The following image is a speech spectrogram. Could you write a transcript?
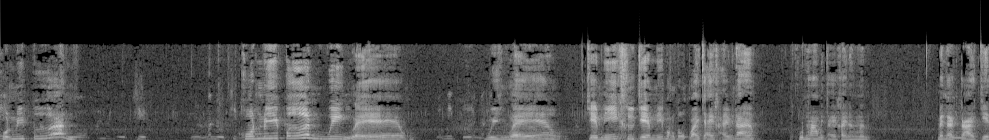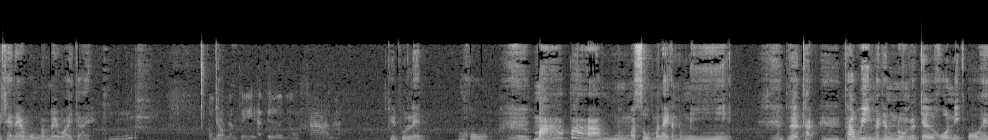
คนมีปืนมันอยู่คิดมันอยู่คิดคนมีปืนวิ่งแล้ว มีปืนอะวิ่งแล้ว เกมนี้คือเกมนี้บอกตรงไว้ใจใครไม่ได้ครับ คุณห้ามไว้ใจใครทั้งนั้น แม้แต่กายเกมชแนลผมก็ไม่ไว้ใจคนอย่างพี่ถ้าเจอน้องฆ่านะ พี่พูดเล่น โอ้โห หมาป่า มึงมาสูบอะไรกันตรงนี้ แล้วถ้าถ้าวิ่งไปทางนู้นก็เจอคนอีกโอ้ให้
